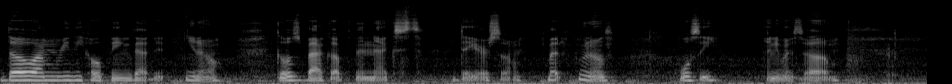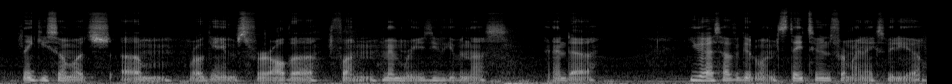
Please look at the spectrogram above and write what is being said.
though I'm really hoping that it you know goes back up the next day or so, but who knows? We'll see. Anyways, um, thank you so much, um, Games, for all the fun memories you've given us, and uh, you guys have a good one. Stay tuned for my next video.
